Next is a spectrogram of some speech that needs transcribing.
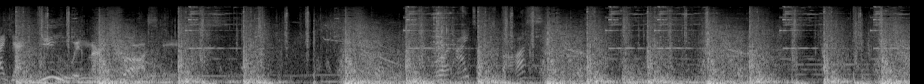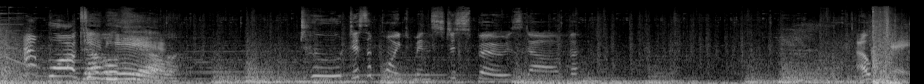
I got you in my crosshairs. More items, boss. I'm walking Double here. kill. Two disappointments disposed of. Okay.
